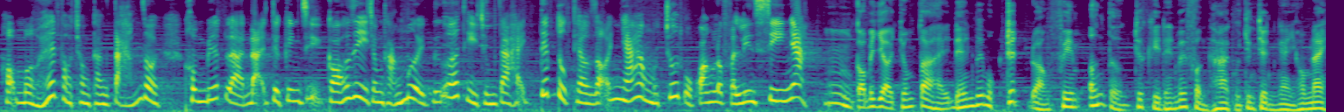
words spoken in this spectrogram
Họ mở hết vào trong tháng 8 rồi. Không biết là đại tiệc kinh dị có gì trong tháng 10 nữa thì chúng ta hãy tiếp tục theo dõi nhá hàng một chút của Quang Lộc và Linh Si nha. Uhm, còn bây giờ chúng ta hãy đến với một trích đoạn phim ấn tượng trước khi đến với phần 2 2 của chương trình ngày hôm nay.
